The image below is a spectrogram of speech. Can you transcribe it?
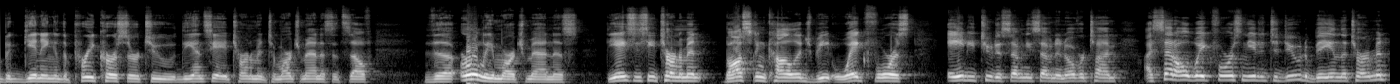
beginning, the precursor to the NCAA tournament, to March Madness itself, the early March Madness. The ACC tournament, Boston College beat Wake Forest 82 to 77 in overtime. I said all Wake Forest needed to do to be in the tournament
